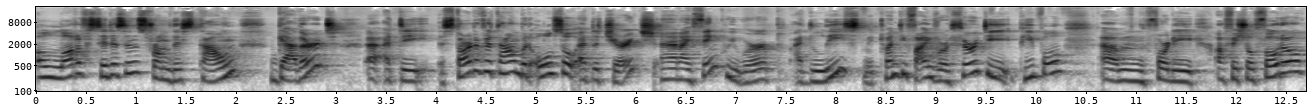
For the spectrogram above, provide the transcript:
a lot of citizens from this town gathered uh, at the start of the town, but also at the church. And I think we were at least 25 or 30 people um, for the official photo.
